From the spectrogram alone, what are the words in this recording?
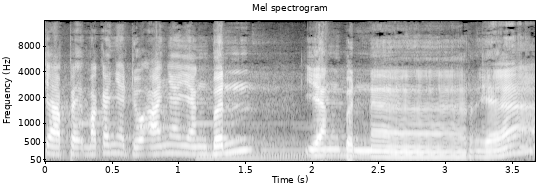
capek, makanya doanya yang ben yang benar ya.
